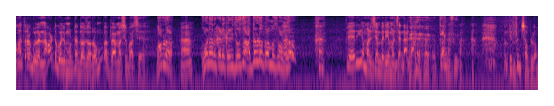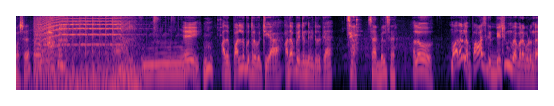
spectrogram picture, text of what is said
மாத்திரக்குள்ள நாட்டுக்கோழி முட்டை தோசை ரொம்ப ஃபேமஸ் பாசு. மாப்பிள ஆ? கோடார் கடை கறி தோசை அதோட ஃபேமஸ் மாப்பிள. பெரிய மனுஷன் பெரிய மனுஷன் தாண்டா தேங்க்ஸ் டிஃபன் சாப்பிடலாமா சார் ஏய் அது பல்லு குத்துற குச்சியா? அதை போய் திண்டுக்கிட்டு இருக்க? சார் பில் சார் ஹலோ முதல்ல பாஸ்க்கு டிஷ்யூம் பேப்பரை கொடுங்க.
